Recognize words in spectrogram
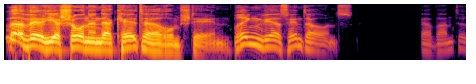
Wer will hier schon in der Kälte herumstehen? Bringen wir es hinter uns. Er wandte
